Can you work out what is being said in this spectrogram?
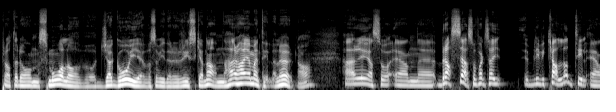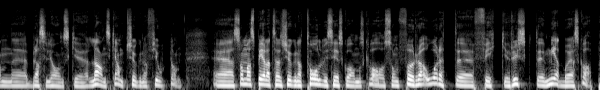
Pratade om Smolov och Jagojev och så vidare, ryska namn. Här hajar man till, eller hur? Ja. Här är alltså en eh, brasse som faktiskt har blivit kallad till en eh, brasiliansk eh, landskamp 2014. Eh, som har spelat sedan 2012 i CSKA Moskva och som förra året eh, fick ryskt medborgarskap.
